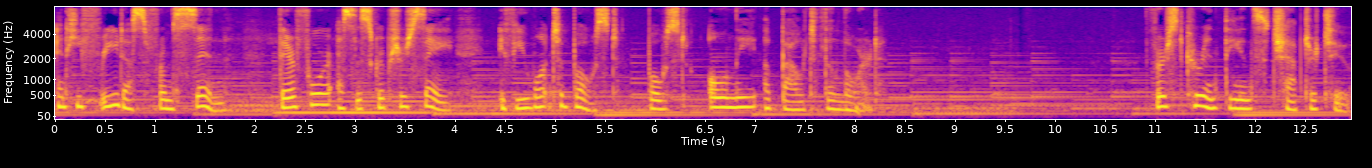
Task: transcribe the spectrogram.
and he freed us from sin. Therefore, as the scriptures say, if you want to boast, boast only about the Lord. 1 Corinthians chapter 2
